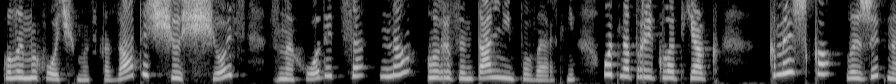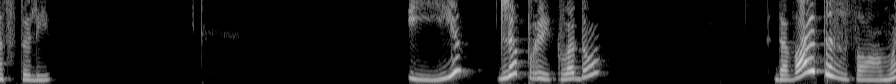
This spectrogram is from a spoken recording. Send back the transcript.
коли ми хочемо сказати, що щось знаходиться на горизонтальній поверхні. От, наприклад, як книжка лежить на столі. І для прикладу, давайте з вами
